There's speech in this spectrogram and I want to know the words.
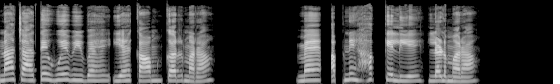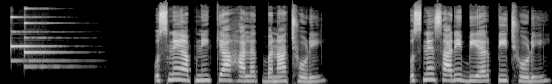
ना चाहते हुए भी वह यह काम कर मरा। मैं अपने हक के लिए लड़ मरा। उसने अपनी क्या हालत बना छोड़ी। उसने सारी बियर पी छोड़ी।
